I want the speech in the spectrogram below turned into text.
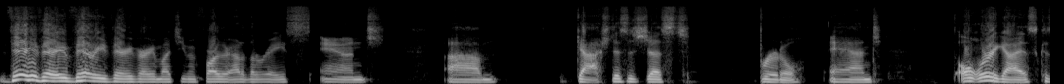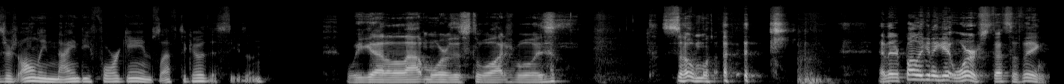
very, very, very, very, very much even farther out of the race. And um, gosh, this is just brutal. And don't worry, guys, because there's only 94 games left to go this season. We got a lot more of this to watch, boys. so much and they're probably going to get worse. That's the thing.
